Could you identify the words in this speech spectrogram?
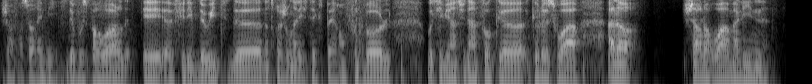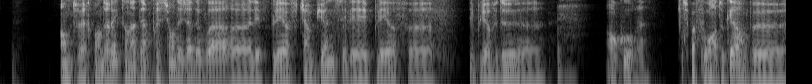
Jean-François Rémy de Vous Sport World et euh, Philippe De Witt de notre journaliste expert en football, aussi bien Sudinfo que, que le soir. Alors, Charleroi, Malines, Antwerp, Anderlecht, on a l'impression déjà de voir euh, les playoffs champions et les playoffs, euh, les playoffs 2 euh, en cours là. C'est pas faux. Ou en tout cas, on peut,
